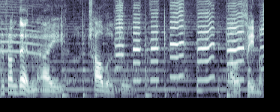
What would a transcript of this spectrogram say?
And from then I traveled to our famous,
